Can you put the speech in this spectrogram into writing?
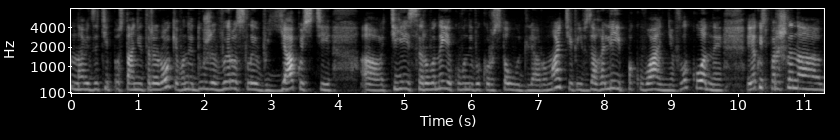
Навіть за ті останні три роки вони дуже виросли в якості а, тієї сировини, яку вони використовують для ароматів, і взагалі пакування, флакони якось перейшли на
